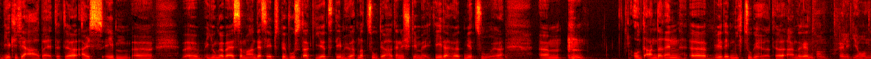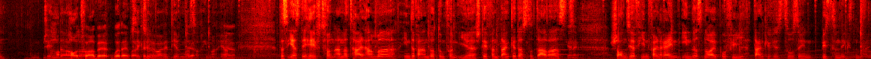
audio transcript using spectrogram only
wirklich erarbeitet. Ja? Als eben äh, äh, junger weißer Mann, der selbstbewusst agiert, dem hört man zu, der hat eine Stimme. Jeder hört mir zu. Ja? Ähm, und anderen äh, wird eben nicht zugehört. Ja. Anderen von Religion, Gender, Hautfarbe, whatever. Sexuelle genau. Orientierung, was ja. auch immer. Ja. ja. Das erste Heft von Anna Thalhammer in der Verantwortung von ihr. Stefan, danke, dass du da warst. Gerne. Schauen Sie auf jeden Fall rein in das neue Profil. Danke fürs Zusehen. Bis zum nächsten Mal.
